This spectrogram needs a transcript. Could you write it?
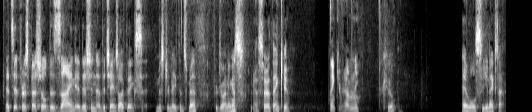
That's it for a special design edition of the Changelog. Thanks, Mr. Nathan Smith, for joining us. Yes, sir. Thank you. Thank you for having me. Cool. And we'll see you next time.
